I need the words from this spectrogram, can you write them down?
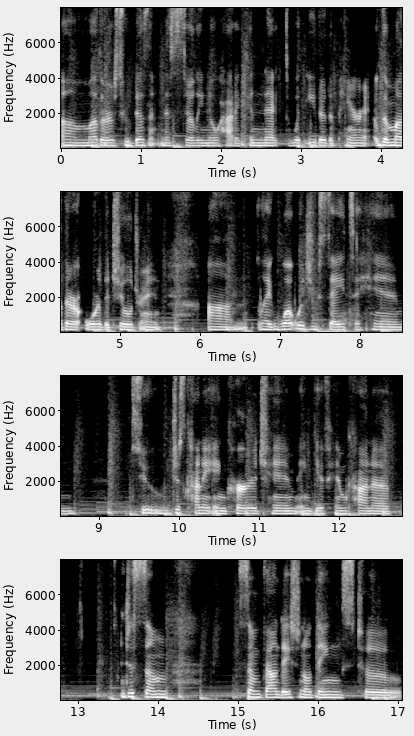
um, mothers who doesn't necessarily know how to connect with either the parent, the mother, or the children, um, like what would you say to him to just kind of encourage him and give him kind of just some some foundational things to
